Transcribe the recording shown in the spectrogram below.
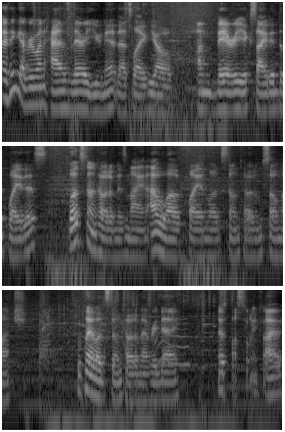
I think everyone has their unit that's like, yo, I'm very excited to play this. Bloodstone Totem is mine. I love playing Bloodstone Totem so much. We play Bloodstone Totem every day. There's plus 25.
